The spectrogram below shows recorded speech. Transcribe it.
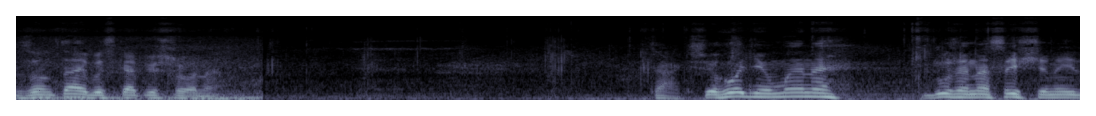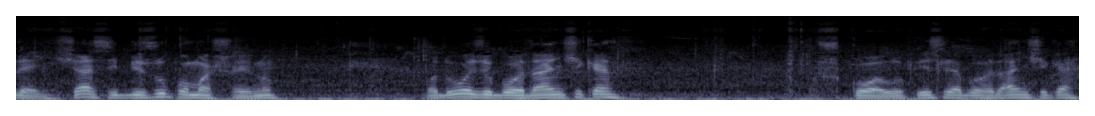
зонта і без капюшона. Так, сьогодні в мене дуже насищений день. Зараз я біжу по машину, подвозю Богданчика в школу. Після Богданчика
